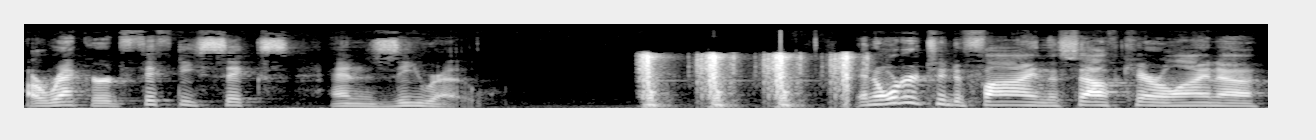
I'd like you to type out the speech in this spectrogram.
a record 56 and 0. In order to define the South Carolina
